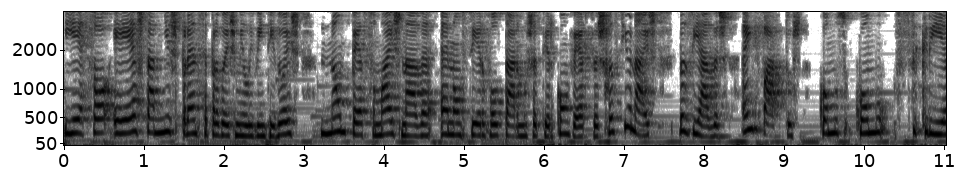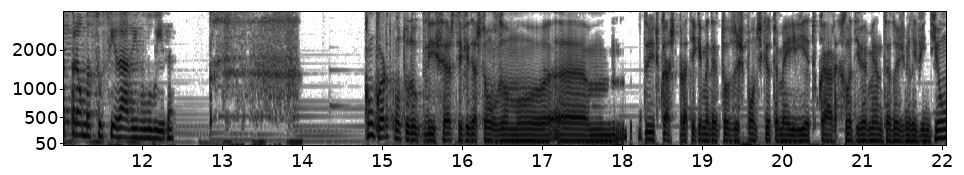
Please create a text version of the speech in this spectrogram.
E é só é esta a minha esperança para 2022. Não peço mais nada a não ser voltarmos a ter conversas racionais baseadas em factos, como, como se cria para uma sociedade evoluída. Concordo com tudo o que disseste e fizeste um resumo um, e tocaste praticamente em todos os pontos que eu também iria tocar relativamente a 2021.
